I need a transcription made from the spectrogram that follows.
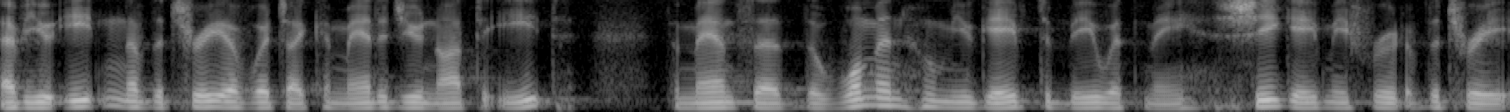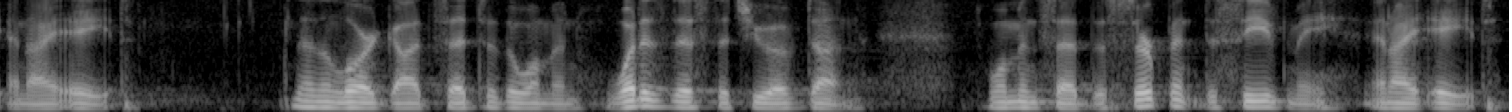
Have you eaten of the tree of which I commanded you not to eat? The man said, The woman whom you gave to be with me, she gave me fruit of the tree, and I ate. Then the Lord God said to the woman, What is this that you have done? The woman said, The serpent deceived me, and I ate.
